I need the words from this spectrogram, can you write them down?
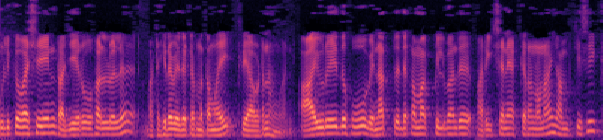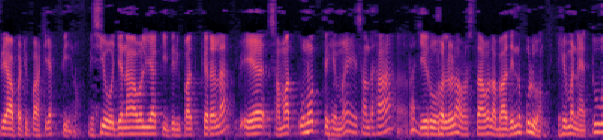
මූලික වශයෙන් රජයේ රෝහල් වල බටහිර වෙදකම තමයි ක්‍රියාවට නංවන්නේ. ආයුර්වේද හෝ වෙනත් වෙදකමක් පිළිබඳ පරීක්ෂණයක් කරනවා නම් යම්කිසි ක්‍රියාපටිපාටියක් තියෙනවා. නිසි යෝජනාවලියක් ඉදිරිපත් කරලා එය සමත් වුණොත් එහෙම ඒ සඳහා රජයේ රෝහල් වල අවස්ථාව ලබා දෙන්න පුළුවන්. එහෙම නැතුව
